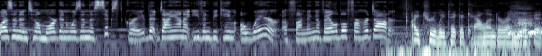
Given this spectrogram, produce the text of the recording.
Wasn't until Morgan was in the sixth grade that Diana even became aware of funding available for her daughter. I truly take a calendar and look at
